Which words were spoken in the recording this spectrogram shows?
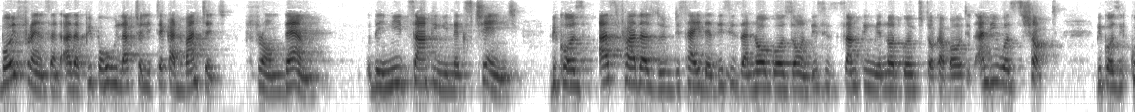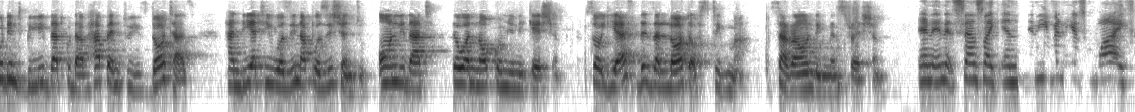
boyfriends and other people who will actually take advantage from them. They need something in exchange because as fathers we've decided this is a no-go zone. This is something we're not going to talk about it. And he was shocked because he couldn't believe that could have happened to his daughters. And yet he was in a position to only that there were no communication. So yes, there's a lot of stigma surrounding menstruation. And and it sounds like and, and even his wife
